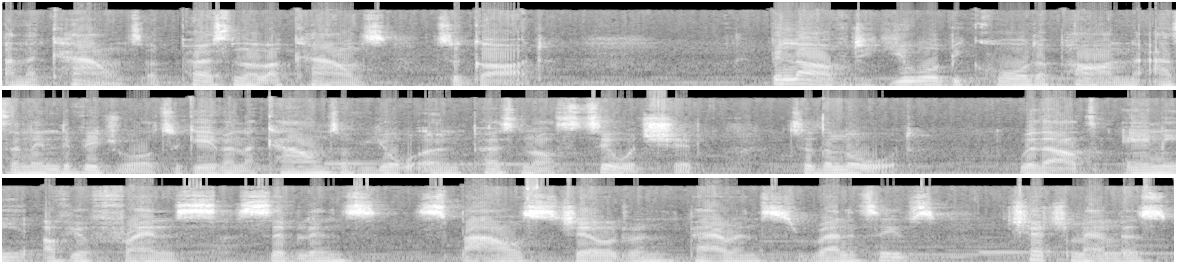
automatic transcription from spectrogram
an account, a personal account to God. Beloved, you will be called upon as an individual to give an account of your own personal stewardship to the Lord without any of your friends, siblings, spouse, children, parents, relatives, church members,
